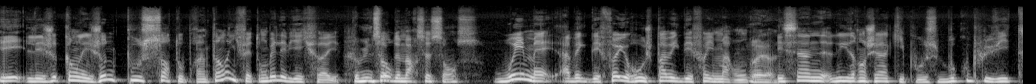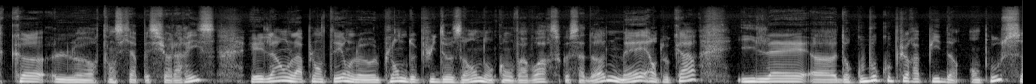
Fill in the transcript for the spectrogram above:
Et les, quand les jeunes pousses sortent au printemps, il fait tomber les vieilles feuilles. Comme une sorte de marcescence. Oui, mais avec des feuilles rouges, pas avec des feuilles marron. Et c'est un hydrangea qui pousse beaucoup plus vite que l'hortensia peciolaris. Et là, on l'a planté, on le plante depuis deux ans, donc on va voir ce que ça donne. Mais en tout cas, il est euh, donc beaucoup plus rapide en pousse.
